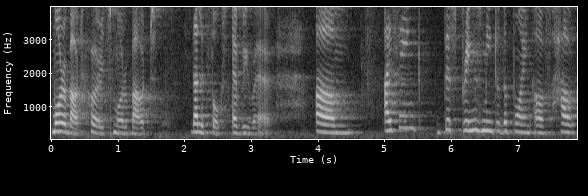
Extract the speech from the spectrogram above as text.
more about her, it's more about Dalit folks everywhere. Um, I think this brings me to the point of how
